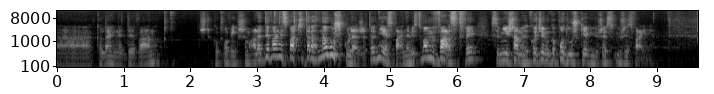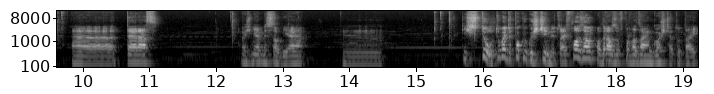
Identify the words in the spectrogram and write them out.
E, kolejny dywan. Jeszcze go powiększymy. Ale dywan jest, patrzcie, teraz na łóżku leży. To nie jest fajne, więc tu mamy warstwy. Zmniejszamy, kładziemy go pod łóżkiem i już jest, już jest fajnie. E, teraz weźmiemy sobie mm, jakiś stół. Tu będzie pokój gościnny. Tutaj wchodzą, od razu wprowadzają gościa tutaj.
